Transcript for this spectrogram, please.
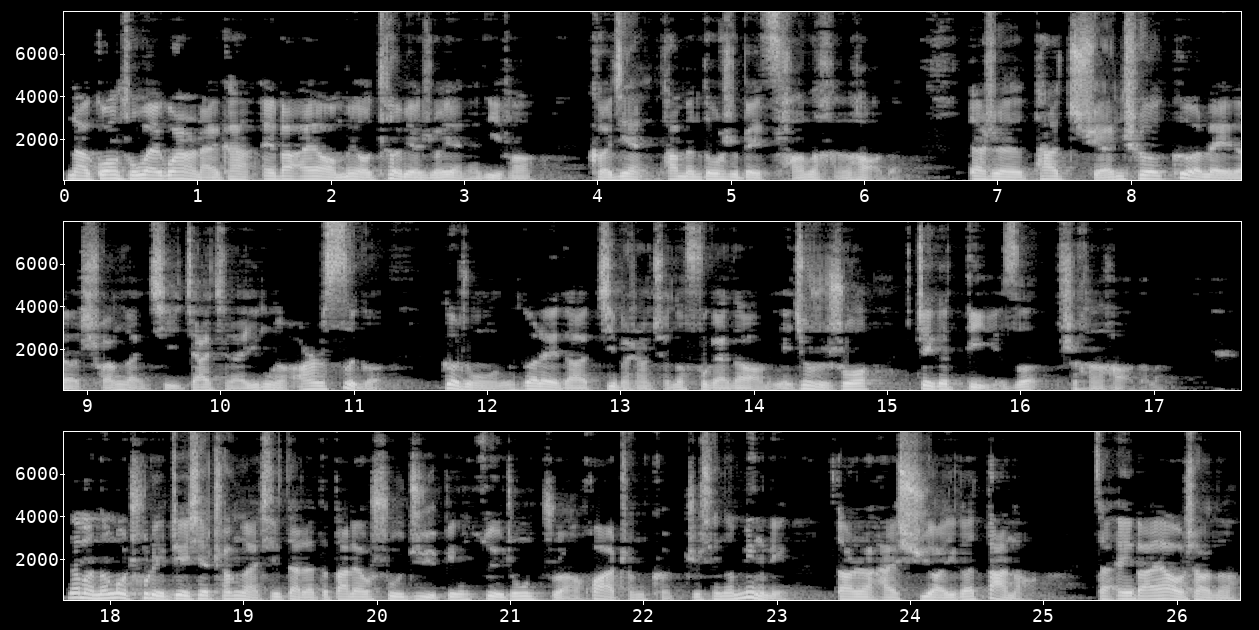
那光从外观上来看，A8L 没有特别惹眼的地方，可见它们都是被藏得很好的。但是它全车各类的传感器加起来一共有二十四个，各种各类的基本上全都覆盖到了，也就是说，这个底子是很好的了。那么，能够处理这些传感器带来的大量数据，并最终转化成可执行的命令，当然还需要一个大脑。在 A8L 上呢，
